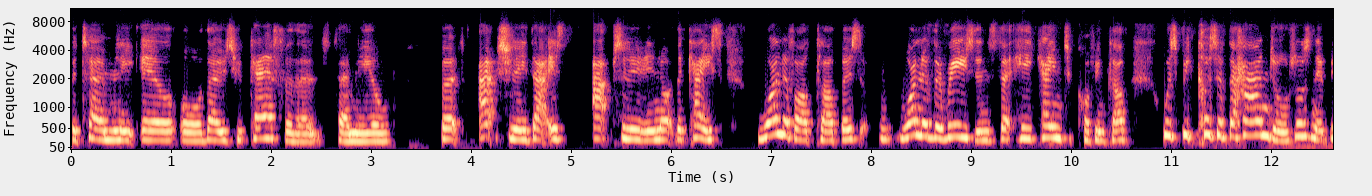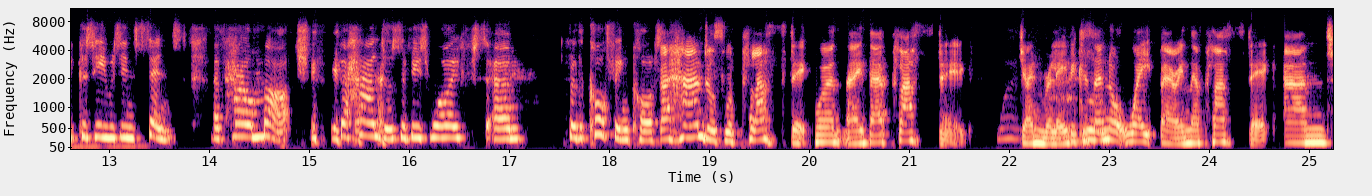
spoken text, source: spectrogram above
the terminally ill or those who care for those terminally ill. But actually that is absolutely not the case. One of our clubbers one of the reasons that he came to coffin club was because of the handles wasn't it? Because he was incensed of how much the handles of his wife's um, for the coffin cost. The handles were plastic, weren't they? They're plastic generally because they're mm. not weight bearing, they're plastic. And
